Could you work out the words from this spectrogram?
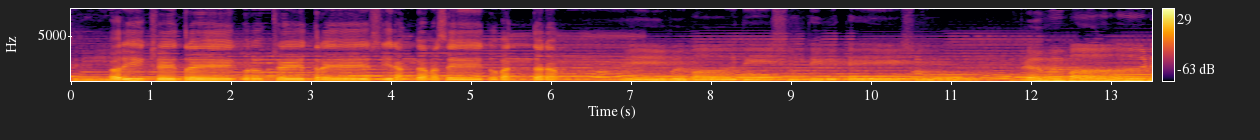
હરિક્ષેત્રે કુરુક્ષેત્રે શ્રીરંગમસેતુબંધનમ દેવવાદિષુ તીર્થેષુ બ્રહ્મમાન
